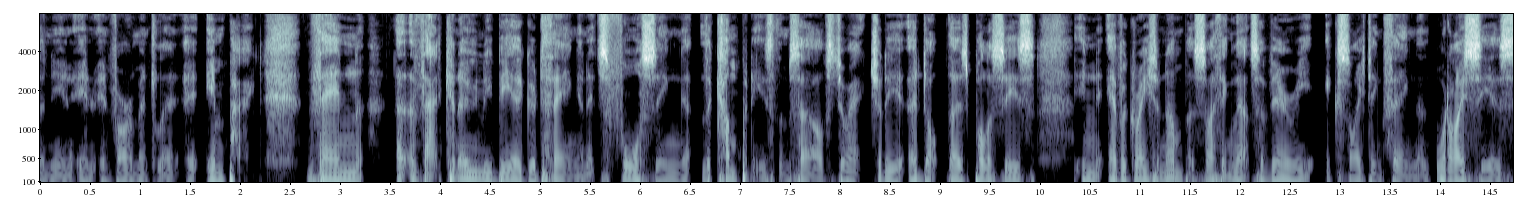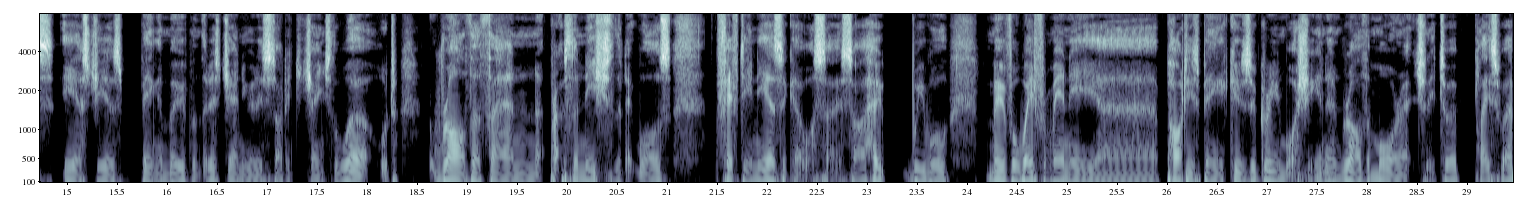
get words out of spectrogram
and in, in environmental uh, impact, then uh, that can only be a good thing. And it's forcing the companies themselves to actually adopt those policies in ever greater numbers. So I think that's a very exciting thing. And what I see as ESG as being a movement that is genuinely starting to change the world rather than perhaps the niche that it was 15 years ago or so. So I hope we will move away from any uh, parties being accused of greenwashing and then rather more actually to a place where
